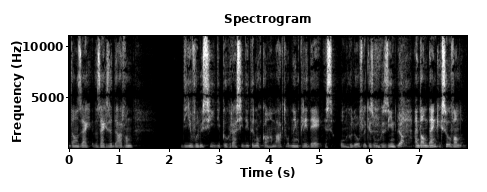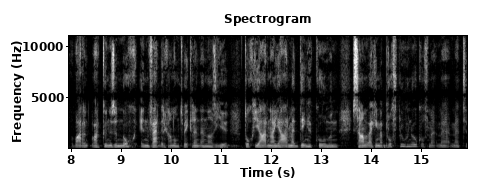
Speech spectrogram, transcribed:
dan, zeg, dan zeggen ze daarvan... Die evolutie, die progressie die er nog kan gemaakt worden in kledij, is ongelooflijk, is ongezien. Ja. En dan denk ik zo van, waar, waar kunnen ze nog in verder gaan ontwikkelen? En dan zie je toch jaar na jaar met dingen komen, samenwerking met profploegen ook, of met, met, met,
